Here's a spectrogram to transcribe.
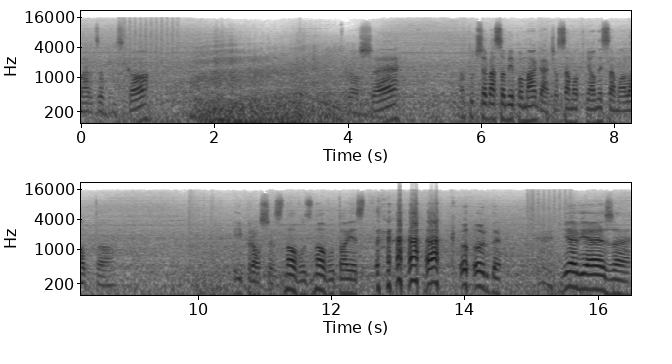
bardzo blisko. Proszę. No tu trzeba sobie pomagać. Osamotniony samolot to... I proszę, znowu, znowu to jest... Kurde. Nie wierzę.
